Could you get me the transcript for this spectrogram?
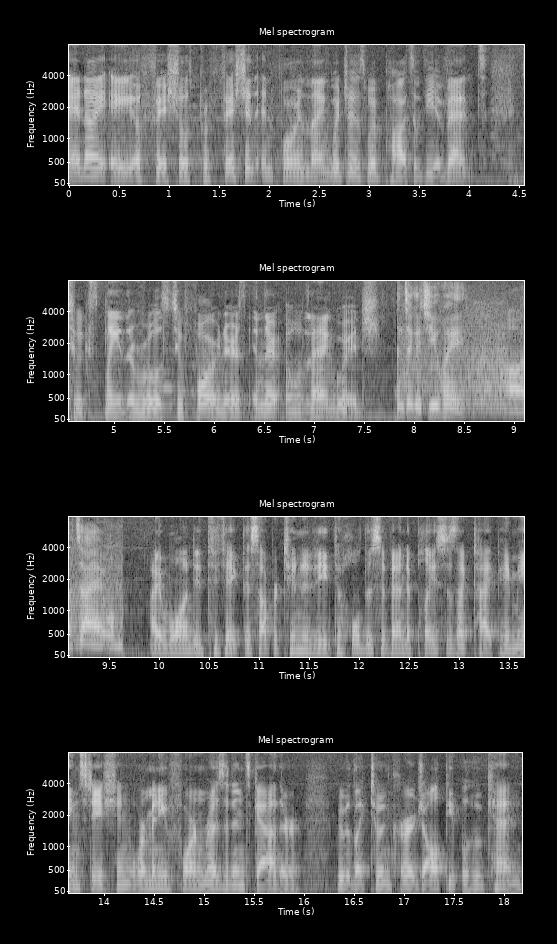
NIA officials proficient in foreign languages were part of the event to explain the rules to foreigners in their own language. 这个机 会，呃，在我们 I wanted to take this opportunity to hold this event at places like Taipei Main Station, where many foreign residents gather. We would like to encourage all people who can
